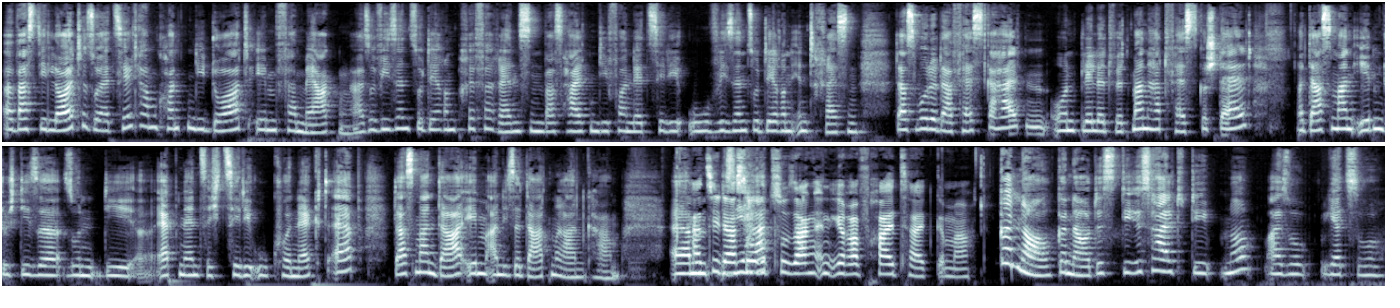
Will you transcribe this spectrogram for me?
äh, was die Leute so erzählt haben, konnten die dort eben vermerken. Also wie sind so deren Präferenzen, was halten die von der CDU, wie sind so deren Interessen. Das wurde da festgehalten und Lilith Wittmann hat festgestellt, dass man eben durch diese, so die äh, App nennt sich CDU Connect App, dass man da eben an diese Daten rankam. Ähm, hat sie das sie sozusagen in ihrer Freizeit gemacht? Genau, genau. Das, die ist halt die, ne, also jetzt so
